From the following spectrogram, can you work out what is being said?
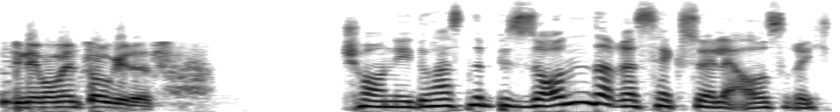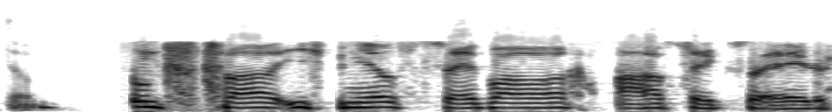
In dem Moment sage ich das. Johnny, du hast eine besondere sexuelle Ausrichtung. Und zwar, ich bin ja selber asexuell.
